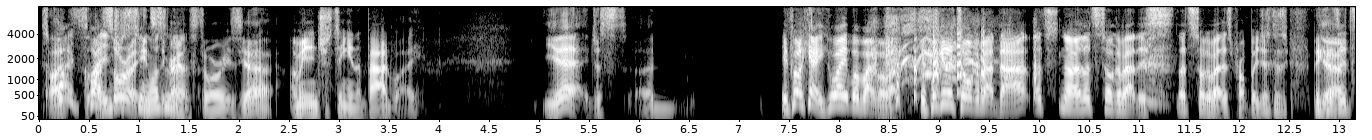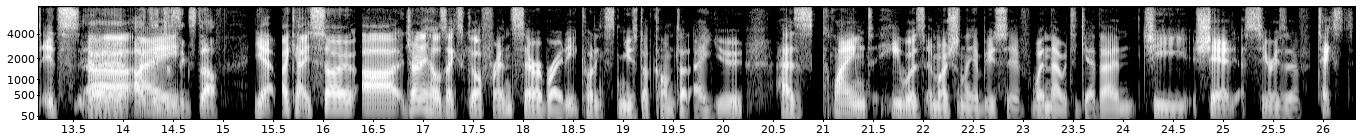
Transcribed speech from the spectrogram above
It's quite- I, quite I saw it interesting, wasn't it? stories. Yeah, I mean, interesting in a bad way. yeah. It just uh, If okay, wait, wait, wait, wait, wait. if we're gonna talk about that, let's no, let's talk about this. Let's talk about this properly, just because because Yeah. it's it's yeah, yeah, yeah. uh, Oh, it's a- interesting stuff. Yeah. Okay. So uh, Jonah Hill's ex-girlfriend Sarah Brady, according to news.com.au, has claimed he was emotionally abusive when they were together, and she shared a series of text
